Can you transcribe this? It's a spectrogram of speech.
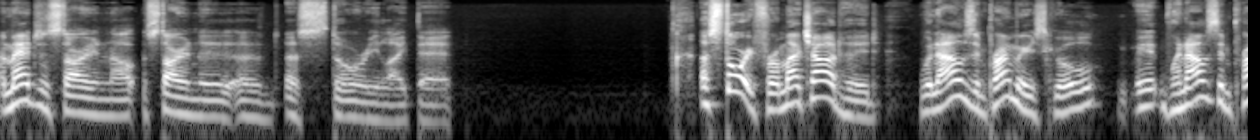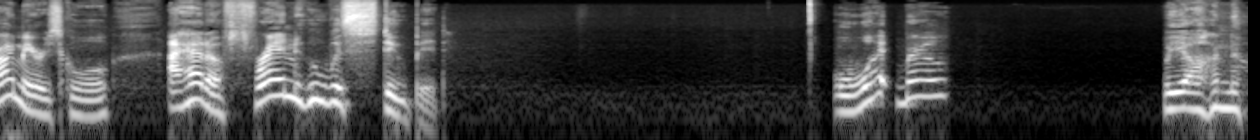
Imagine starting out starting a, a, a story like that. A story from my childhood. When I was in primary school, eh, when I was in primary school, I had a friend who was stupid. What, bro? We all know.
